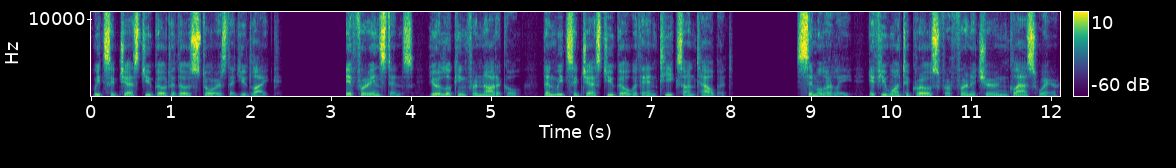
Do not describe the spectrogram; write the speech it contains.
we'd suggest you go to those stores that you'd like. If for instance, you're looking for nautical, then we'd suggest you go with Antiques on Talbot. Similarly, if you want to gross for furniture and glassware,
